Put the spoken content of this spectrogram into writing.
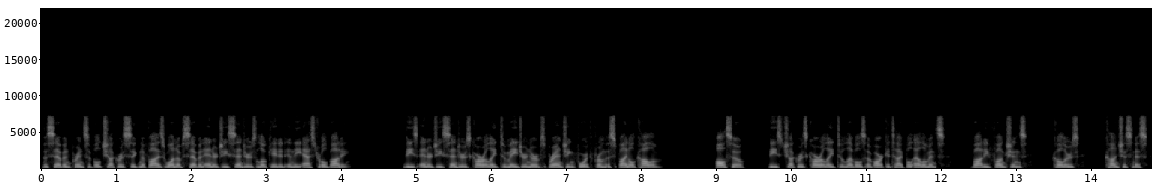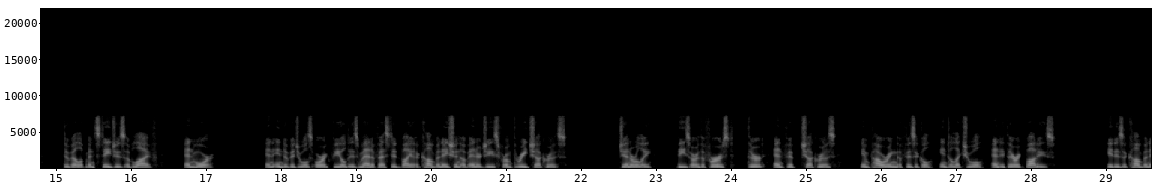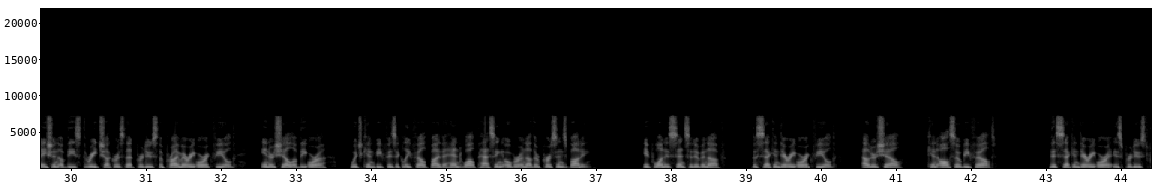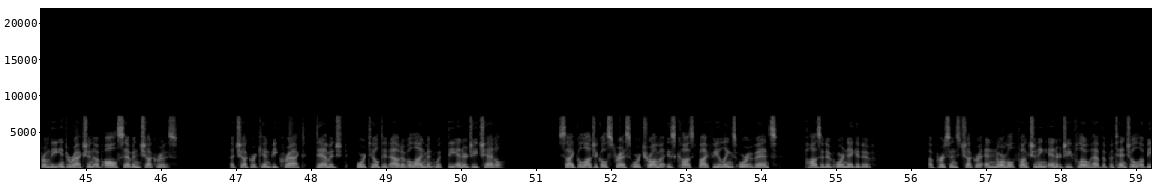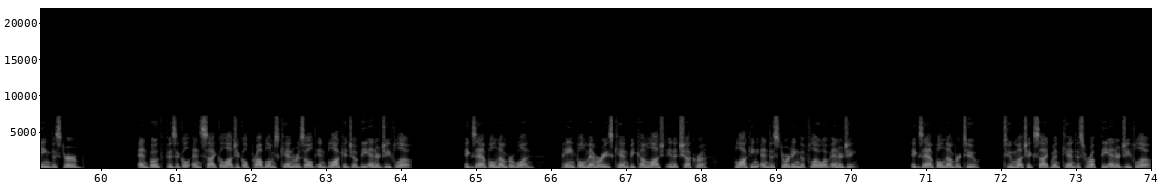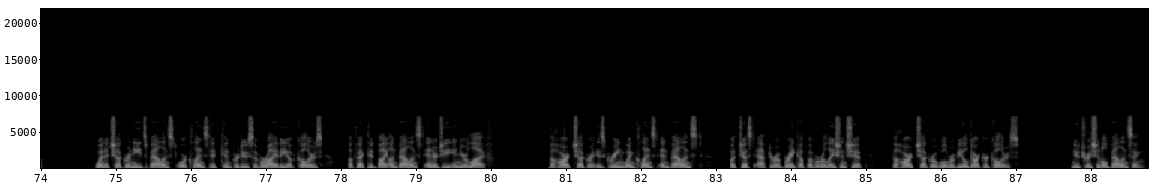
The seven principal chakras signifies one of seven energy centers located in the astral body. These energy centers correlate to major nerves branching forth from the spinal column. Also, these chakras correlate to levels of archetypal elements, body functions, colors, consciousness, development stages of life, and more. An individual's auric field is manifested via a combination of energies from three chakras. Generally, these are the first, third, and fifth chakras, empowering the physical, intellectual, and etheric bodies. It is a combination of these three chakras that produce the primary auric field, inner shell of the aura, which can be physically felt by the hand while passing over another person's body. If one is sensitive enough, the secondary auric field, outer shell, can also be felt. This secondary aura is produced from the interaction of all seven chakras. A chakra can be cracked, damaged, or tilted out of alignment with the energy channel. Psychological stress or trauma is caused by feelings or events, positive or negative. A person's chakra and normal functioning energy flow have the potential of being disturbed. And both physical and psychological problems can result in blockage of the energy flow. Example number 1, painful memories can become lodged in a chakra, blocking and distorting the flow of energy. Example number 2, too much excitement can disrupt the energy flow. When a chakra needs balanced or cleansed it can produce a variety of colors, affected by unbalanced energy in your life. The heart chakra is green when cleansed and balanced, but just after a breakup of a relationship, the heart chakra will reveal darker colors. Nutritional balancing.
